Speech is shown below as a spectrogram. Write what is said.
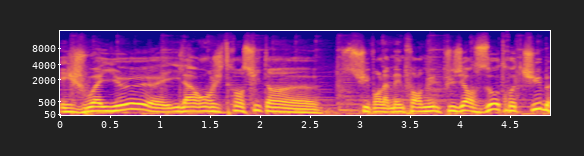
joyeux. Il a enregistré ensuite, suivant la même formule, plusieurs autres tubes.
